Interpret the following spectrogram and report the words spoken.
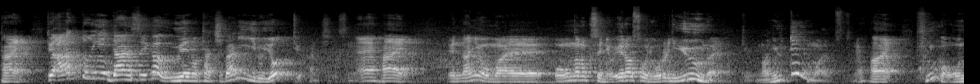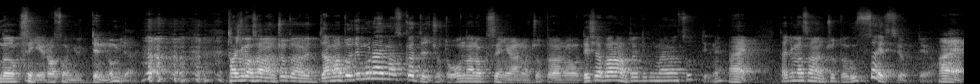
はい。で圧倒的に男性が上の立場にいるよっていう話ですね。はい。え何お前女のくせに偉そうに俺に言うなやって。いう何言ってんのお前っつってね。はい。何も女のくせに偉そうに言ってんのみたいな田島さんちょっと黙っといてもらえますか？ってちょっと女のくせにあのちょっとあの出しゃばらんといてもらえます？っていうね。はい田島さんちょっとうっさいですよってはい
